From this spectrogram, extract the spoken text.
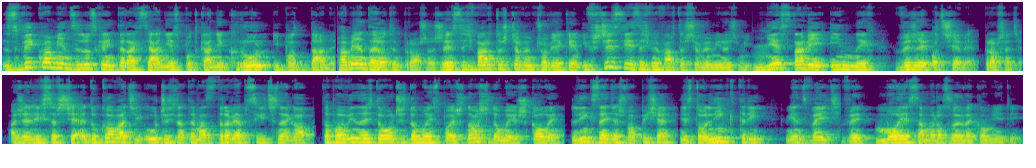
zwykła międzyludzka interakcja, a nie spotkanie król i poddany. Pamiętaj o tym proszę, że jesteś wartościowym człowiekiem i wszyscy jesteśmy wartościowymi ludźmi. Nie stawiaj innych wyżej od siebie. Proszę cię. A jeżeli chcesz się edukować i uczyć na temat zdrowia psychicznego, to powinieneś dołączyć do mojej społeczności, do mojej szkoły. Link znajdziesz w opisie. Jest to Linktree, więc wejdź w moje samorozwojowe community.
